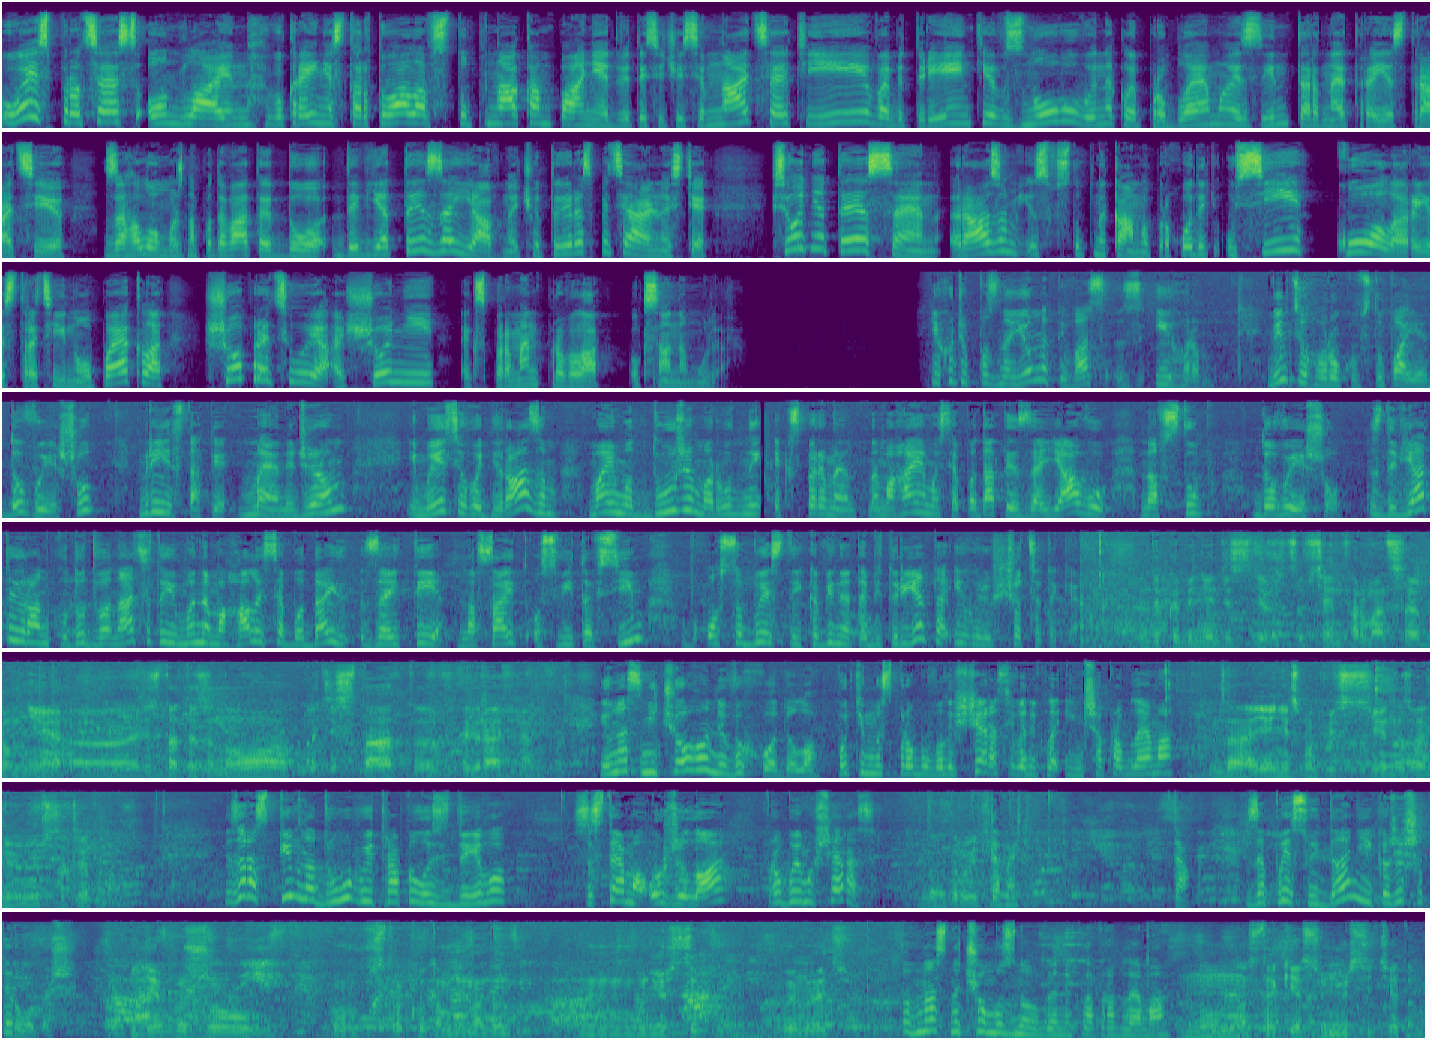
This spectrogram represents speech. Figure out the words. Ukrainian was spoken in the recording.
Увесь процес онлайн в Україні стартувала вступна кампанія 2017 і в абітурієнтів знову виникли проблеми з інтернет-реєстрацією. Загалом можна подавати до 9 заяв на 4 спеціальності. Сьогодні ТСН разом із вступниками проходить усі кола реєстраційного пекла. Що працює, а що ні. Експеримент провела Оксана Муляр. Я хочу познайомити вас з Ігорем. Він цього року вступає до вишу, мріє стати менеджером. І ми сьогодні разом маємо дуже марудний експеримент. Намагаємося подати заяву на вступ до вишу. З 9 ранку до 12 ми намагалися бодай зайти на сайт освіта всім в особистий кабінет абітурієнта. Ігорю, що це таке? Ну, Это кабинет, где содержится вся информация обо мне, э, результаты ЗНО, аттестат, э, фотография. І у нас нічого не виходило. Потім ми спробували ще раз, і виникла інша проблема. Да, я не смог ввести название университета. І зараз пів на другу і трапилось диво. Система ожила. Пробуємо ще раз. Да, давайте. Давай. Так, записуй дані і кажи, що ти робиш. Я ввожу в строку там, где надо м, университет выбрать. У нас на чому знову виникла проблема? Ну, на строке с университетом.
